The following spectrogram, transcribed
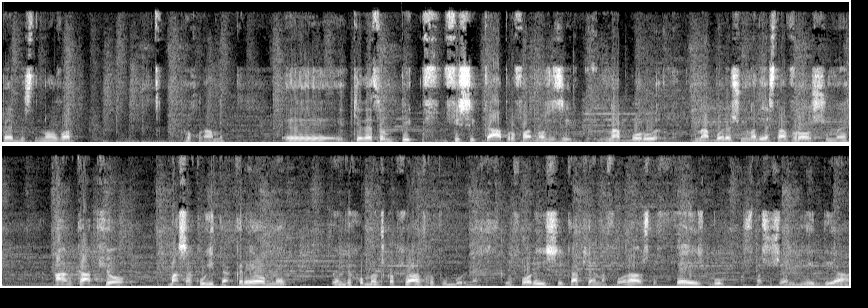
2005 στην Nova. Προχωράμε. Ε, και δεύτερον, φυσικά προφανώς έτσι, να, μπορού, να μπορέσουμε να διασταυρώσουμε αν κάποιο μας ακούγεται ακραίο με ενδεχομένως κάποιο άνθρωπο που μπορεί να έχει κυκλοφορήσει, κάποια αναφορά στο facebook, στα social media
